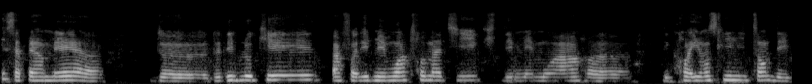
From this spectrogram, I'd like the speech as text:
Et ça permet... Euh, de, débloquer parfois des mémoires traumatiques, des mémoires, euh, des croyances limitantes, des,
